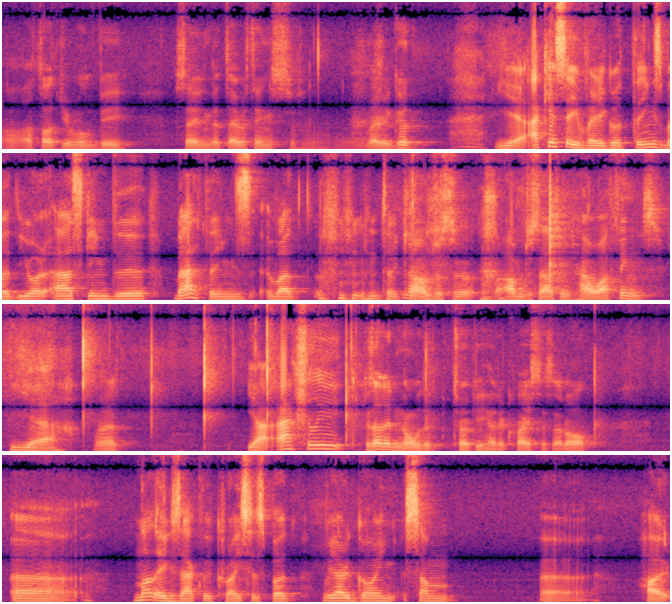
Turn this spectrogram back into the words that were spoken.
Uh, I thought you will be saying that everything's very good. Yeah, I can say very good things, but you are asking the bad things about Turkey. No, I'm just uh, I'm just asking how are things, Yeah, right? yeah. Actually, Because I didn't know that Turkey had a crisis at all. Uh, not exactly crisis, but we are going some uh, hard,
